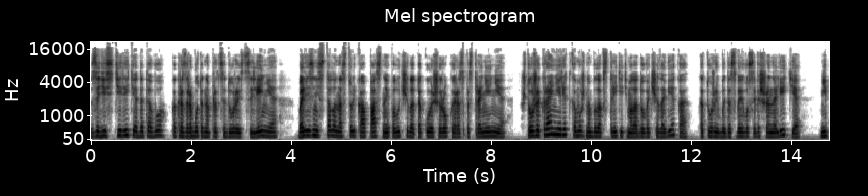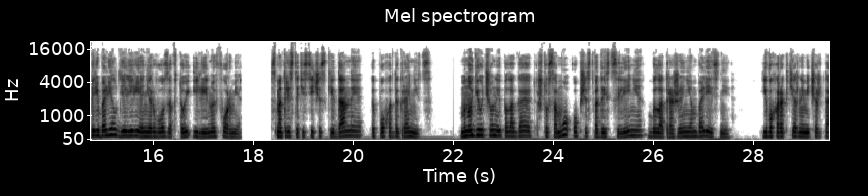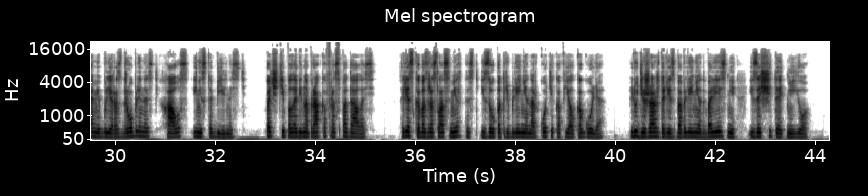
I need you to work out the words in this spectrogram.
За десятилетия до того, как разработана процедура исцеления, болезнь стала настолько опасной и получила такое широкое распространение, что уже крайне редко можно было встретить молодого человека, который бы до своего совершеннолетия не переболел делирия нервоза в той или иной форме. Смотри статистические данные «Эпоха до границ». Многие ученые полагают, что само общество до исцеления было отражением болезни. Его характерными чертами были раздробленность, хаос и нестабильность. Почти половина браков распадалась. Резко возросла смертность из-за употребления наркотиков и алкоголя. Люди жаждали избавления от болезни и защиты от нее.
